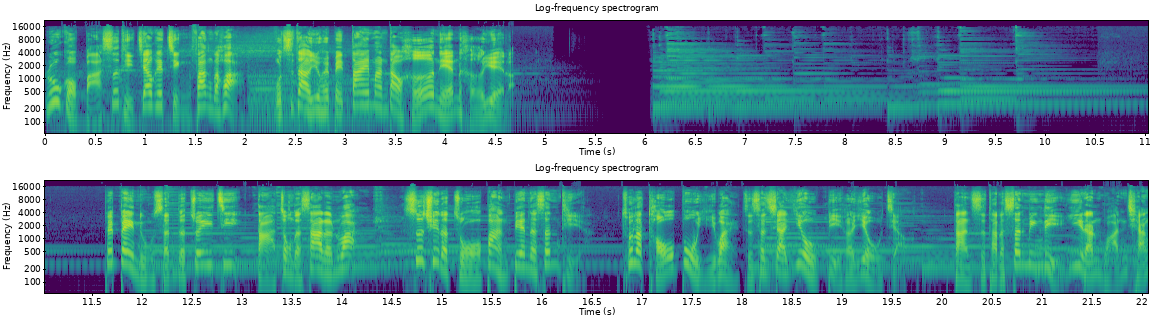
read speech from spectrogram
如果把尸体交给警方的话，不知道又会被怠慢到何年何月了。被贝努神的追击打中的杀人蛙，失去了左半边的身体。除了头部以外，只剩下右臂和右脚，但是他的生命力依然顽强。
